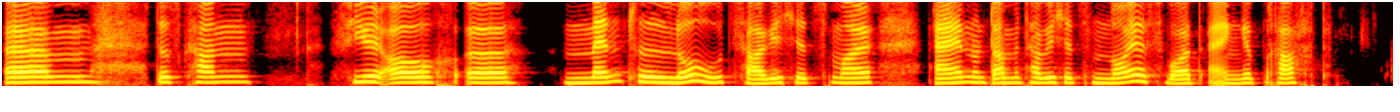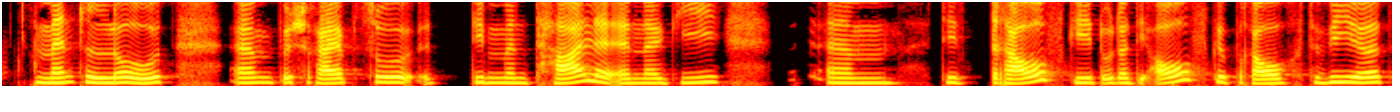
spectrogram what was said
ähm, das kann viel auch äh, Mental Load, sage ich jetzt mal ein, und damit habe ich jetzt ein neues Wort eingebracht. Mental Load ähm, beschreibt so die mentale Energie, ähm, die drauf geht oder die aufgebraucht wird,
